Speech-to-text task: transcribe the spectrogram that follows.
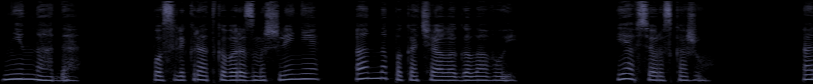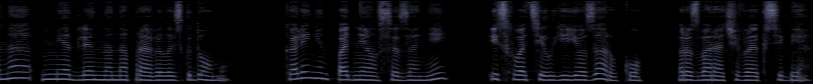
Не надо. После краткого размышления Анна покачала головой. Я все расскажу. Она медленно направилась к дому. Калинин поднялся за ней и схватил ее за руку, разворачивая к себе.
